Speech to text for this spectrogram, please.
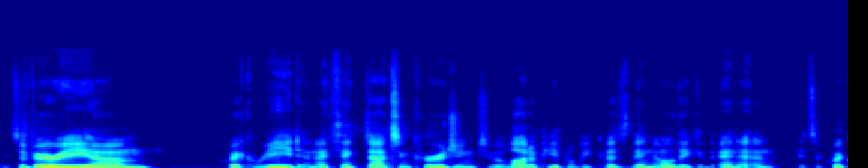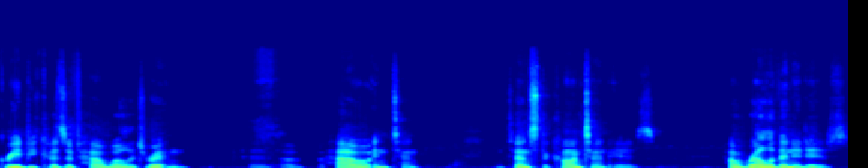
it's a very um, quick read, and I think that's encouraging to a lot of people because they know they could, and and it's a quick read because of how well it's written, uh, of how intent intense the content is, how relevant it is.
